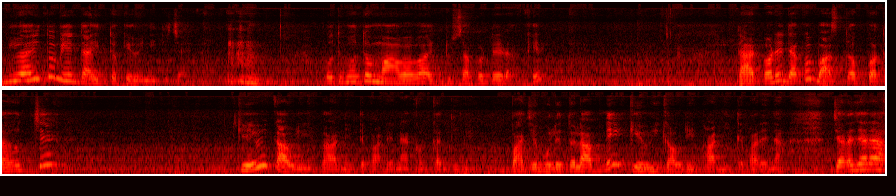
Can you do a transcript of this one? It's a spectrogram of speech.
বিবাহিত মেয়ের দায়িত্ব কেউই নিতে চায় না। প্রথমত মা বাবা একটু সাপোর্টে রাখে। তারপরে দেখো বাস্তব কথা হচ্ছে কেউই কাউরির ভার নিতে পারে না এখনকার দিনে। বাজে বলে তো লাভ নেই, কেউই কাউরির ভার নিতে পারে না। যারা যারা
